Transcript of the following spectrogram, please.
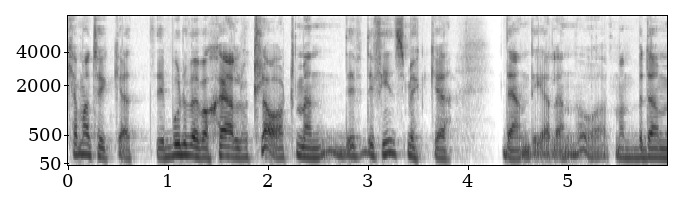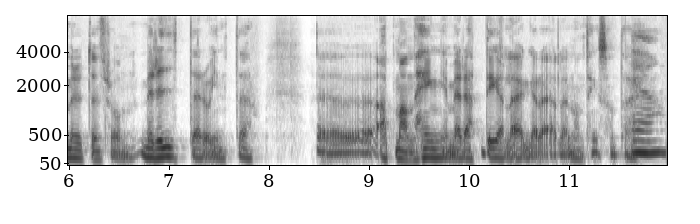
kan man tycka att det borde väl vara självklart, men det, det finns mycket den delen. Och att man bedömer utifrån meriter och inte eh, att man hänger med rätt delägare eller någonting sånt där. Ja.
